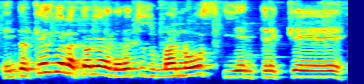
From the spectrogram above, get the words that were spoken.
Entre qué es violatoria de derechos humanos y entre que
